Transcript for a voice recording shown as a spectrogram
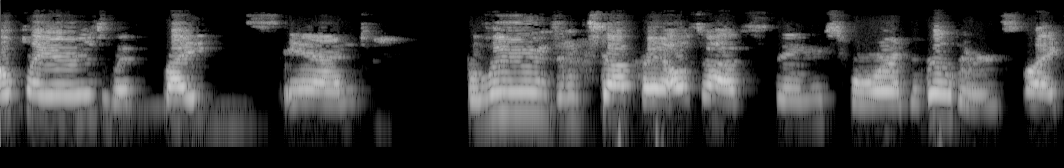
role players with fights and balloons and stuff, but it also has things for the builders, like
